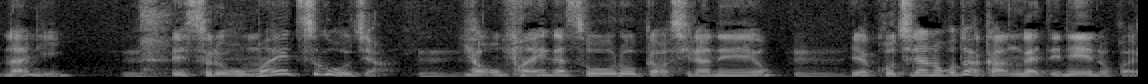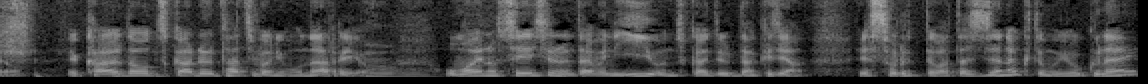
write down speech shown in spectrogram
何？えそれお前都合じゃん、うん。いやお前が早漏かは知らねえよ、うん。いやこちらのことは考えてねえのかよ。体を使われる立場にもなれよ、うん。お前の青春のためにいいように使えてるだけじゃん。えそれって私じゃなくてもよくない？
